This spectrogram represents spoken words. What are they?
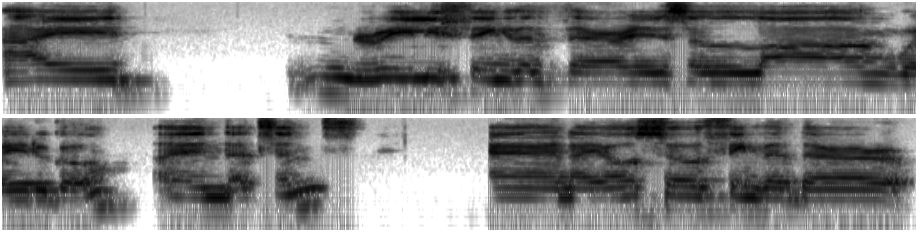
I really think that there is a long way to go in that sense. And I also think that there are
